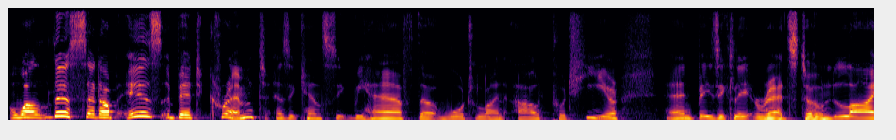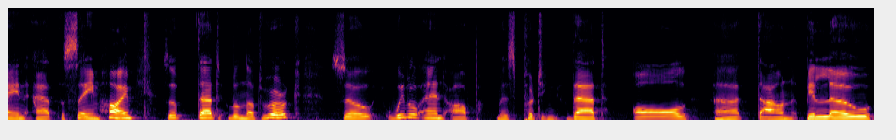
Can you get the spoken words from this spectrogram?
while this setup is a bit cramped, as you can see, we have the waterline output here and basically redstone line at the same height. So that will not work. So we will end up with putting that all uh, down below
